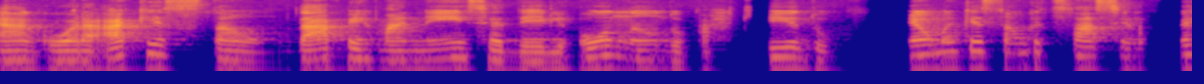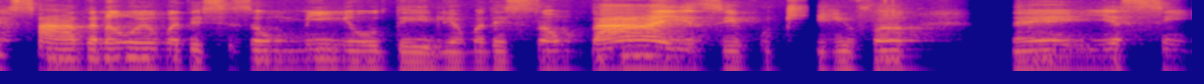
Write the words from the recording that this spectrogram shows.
Agora, a questão da permanência dele ou não do partido é uma questão que está sendo conversada, não é uma decisão minha ou dele, é uma decisão da executiva, né? E assim,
